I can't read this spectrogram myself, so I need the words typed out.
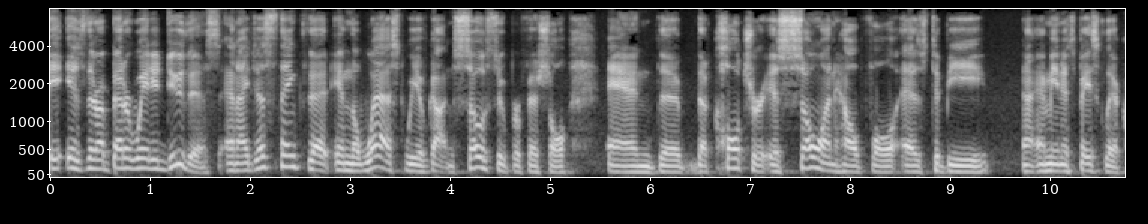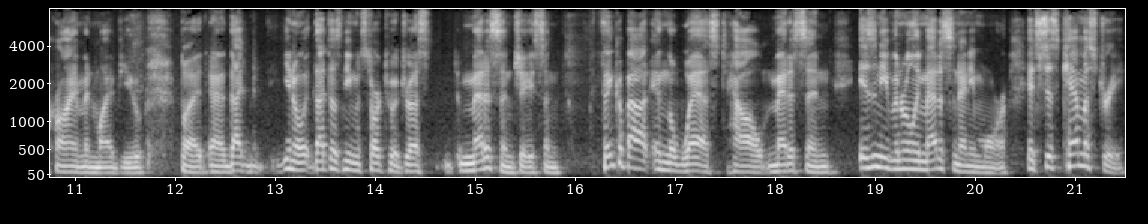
is there a better way to do this? And I just think that in the West we have gotten so superficial, and the the culture is so unhelpful as to be I mean, it's basically a crime in my view. But uh, that you know that doesn't even start to address medicine, Jason. Think about in the West how medicine isn't even really medicine anymore. It's just chemistry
